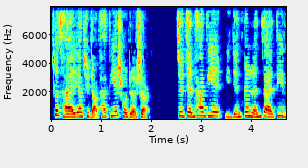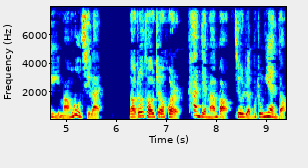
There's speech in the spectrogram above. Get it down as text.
这才要去找他爹说这事儿。就见他爹已经跟人在地里忙碌起来。老周头这会儿看见满宝，就忍不住念叨：“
